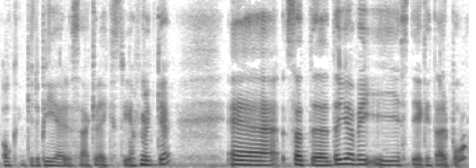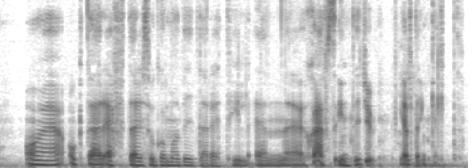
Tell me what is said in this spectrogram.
Och GDPR säkra extremt mycket. Eh, så att eh, det gör vi i steget därpå. Och, eh, och därefter så går man vidare till en eh, chefsintervju helt enkelt.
